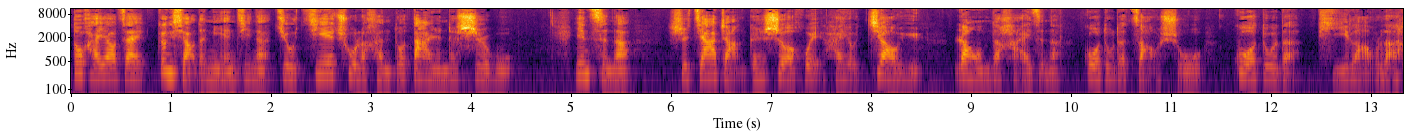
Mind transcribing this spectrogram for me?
都还要在更小的年纪呢，就接触了很多大人的事物，因此呢，是家长跟社会还有教育，让我们的孩子呢过度的早熟，过度的疲劳了。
